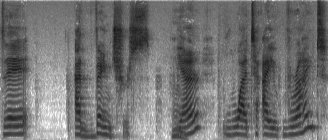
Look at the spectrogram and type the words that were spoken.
the adventures. Hmm. Yeah, what I write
